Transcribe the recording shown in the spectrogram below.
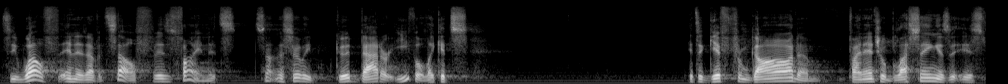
See, wealth in and of itself is fine. It's it's not necessarily good, bad, or evil. Like it's, it's a gift from God. A financial blessing is, is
